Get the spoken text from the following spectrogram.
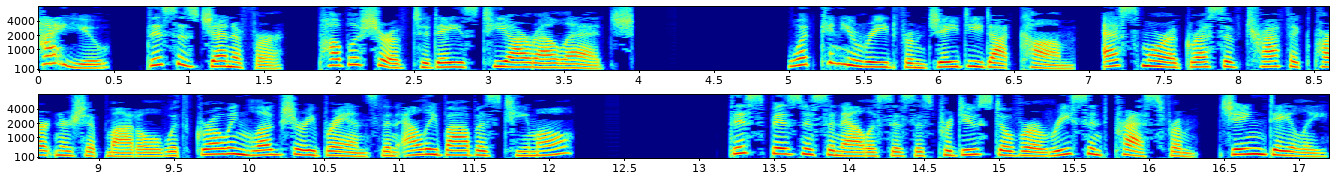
Hi you, this is Jennifer, publisher of today's TRL Edge. What can you read from JD.com? S more aggressive traffic partnership model with growing luxury brands than Alibaba's Tmall? This business analysis is produced over a recent press from Jing Daily.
